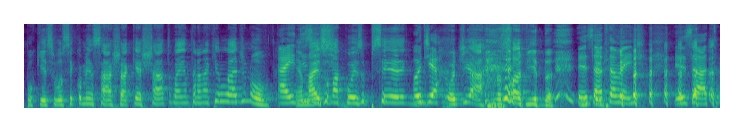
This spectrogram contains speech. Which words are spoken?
Porque se você começar a achar que é chato, vai entrar naquilo lá de novo. Aí é mais desiste. uma coisa para você Odiar. odiar na sua vida. Exatamente. Exato.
